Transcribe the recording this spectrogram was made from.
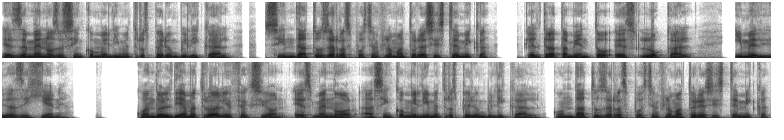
es de menos de 5 milímetros periumbilical sin datos de respuesta inflamatoria sistémica, el tratamiento es local y medidas de higiene. Cuando el diámetro de la infección es menor a 5 milímetros periumbilical con datos de respuesta inflamatoria sistémica,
